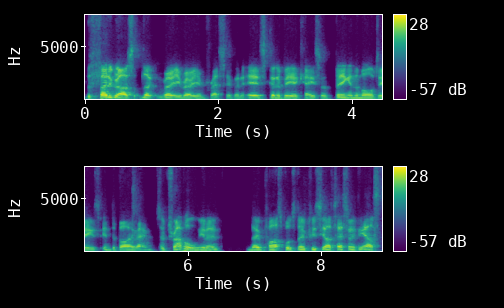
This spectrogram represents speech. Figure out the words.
the photographs look very, very impressive, and it is going to be a case of being in the Maldives, in Dubai, and to travel. You know, no passports, no PCR tests, or anything else.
